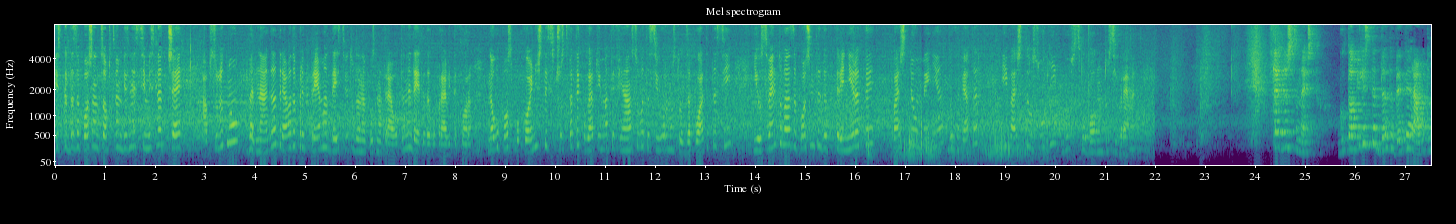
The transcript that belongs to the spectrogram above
искат да започнат собствен бизнес, си мислят, че абсолютно веднага трябва да предприемат действието да напуснат работа. Не дейте да го правите хора. Много по-спокойни ще се чувствате, когато имате финансовата сигурност от заплатата си и освен това започнете да тренирате вашите умения, духа вятър и вашите услуги в свободното си време. Следващото нещо. Готови ли сте да дадете работа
